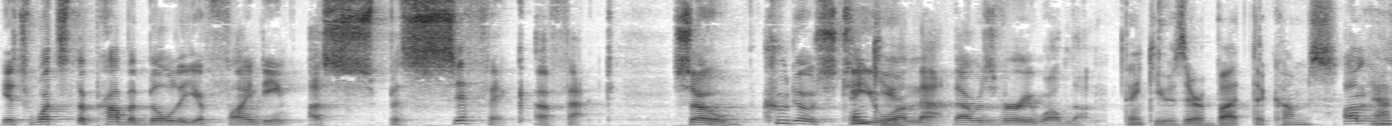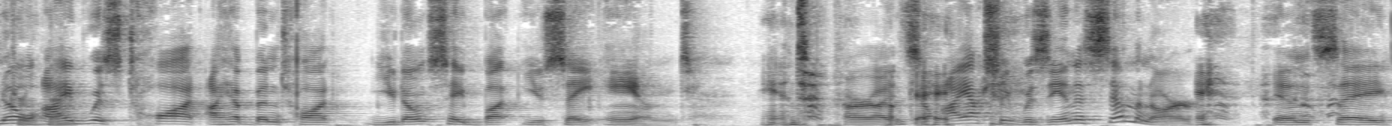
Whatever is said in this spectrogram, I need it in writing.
it's what's the probability of finding a specific effect. So mm-hmm. kudos to you, you, on that. That was very well done. Thank you. Is there a but that comes? Um, no, that? I was taught, I have been taught, you don't say but, you say and. And. All right. Okay. So I actually was in a seminar and say,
